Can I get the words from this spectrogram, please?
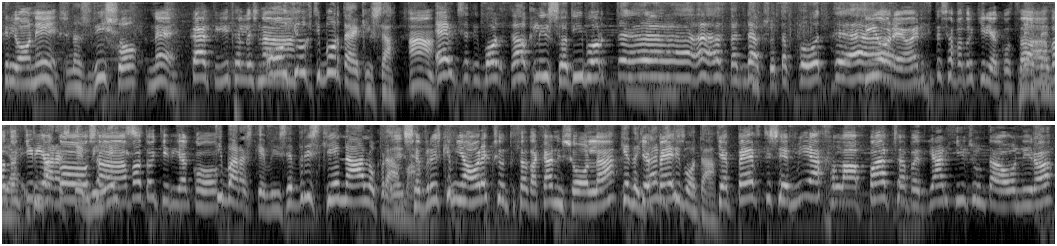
Κρυώνεις; Να σβήσω. Ναι, κάτι ήθελες να. Όχι, όχι, την πόρτα έκλεισα. Α. Έκλεισα την πόρτα, θα κλείσω την πόρτα. Θα ανάψω τα φώτα. Τι ωραίο, έρχεται Σαββατοκύριακο. Ναι, παιδιά, Σαββατοκύριακο, την Παρασκευή έχεις- Σαββατοκύριακο. Την Παρασκευή σε βρίσκει ένα άλλο πράγμα. Ε, σε βρίσκει μια όρεξη ότι θα τα κάνεις όλα Και δεν κάνεις πες- τίποτα. Και πέφτει σε μια χλαπάτσα, παιδιά, αρχίζουν τα όνειρα.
